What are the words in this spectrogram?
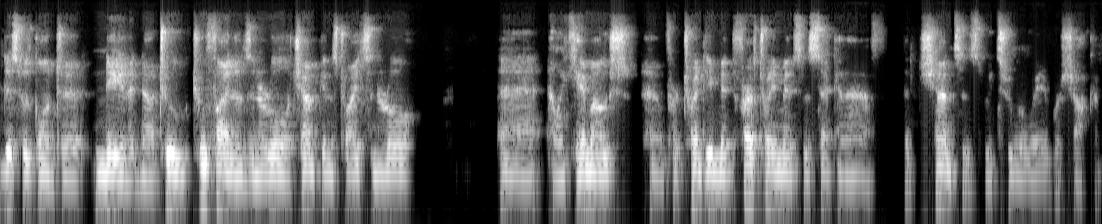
this was going to nail it now. Two two finals in a row, champions twice in a row, uh, and we came out um, for twenty minutes, first twenty minutes of the second half. The chances we threw away were shocking,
